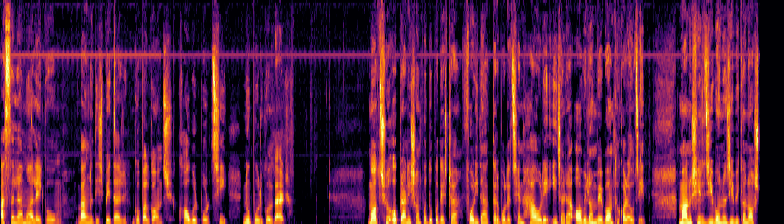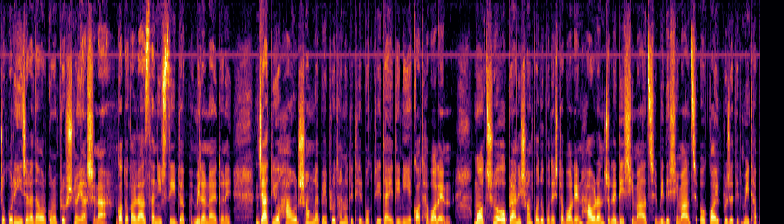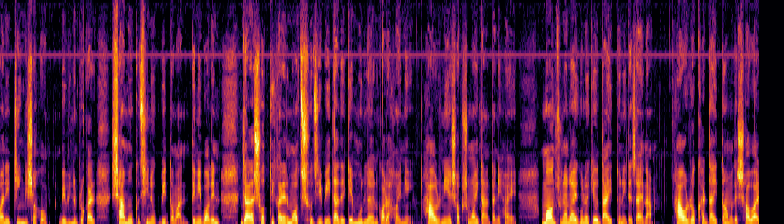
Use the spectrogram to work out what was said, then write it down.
আসসালামু আলাইকুম, বাংলাদেশ বেতার, গোপালগঞ্জ। খবর পড়ছি নূপুর গোলদার। মৎস্য ও প্রাণী সম্পদ উপদেষ্টা ফরিদা আক্তার বলেছেন, হাওরে ইজারা অবিলম্বে বন্ধ করা উচিত। মানুষের জীবন ও জীবিকা নষ্ট করে ইজারা দেওয়ার কোনো প্রশ্নই আসে না। গতকাল রাজধানীর সিডাপ মিলনায়তনে জাতীয় হাওর সংলাপে প্রধান অতিথির বক্তৃতায় তিনি এ কথা বলেন। মৎস্য ও প্রাণী সম্পদ উপদেষ্টা বলেন হাওড়াঞ্চলে দেশি মাছ, বিদেশি মাছ ও কয়েক প্রজাতির মিঠা পানির চিংড়ি সহ বিভিন্ন প্রকার শামুক ঝিনুক বিদ্যমান। তিনি বলেন, যারা সত্যিকারের মৎস্যজীবী তাদেরকে মূল্যায়ন করা হয়নি। হাওড় নিয়ে সবসময় টানাটানি হয়। মন্ত্রণালয়গুলো কেউ দায়িত্ব নিতে চায় না। হাওর রক্ষার দায়িত্ব আমাদের সবার।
